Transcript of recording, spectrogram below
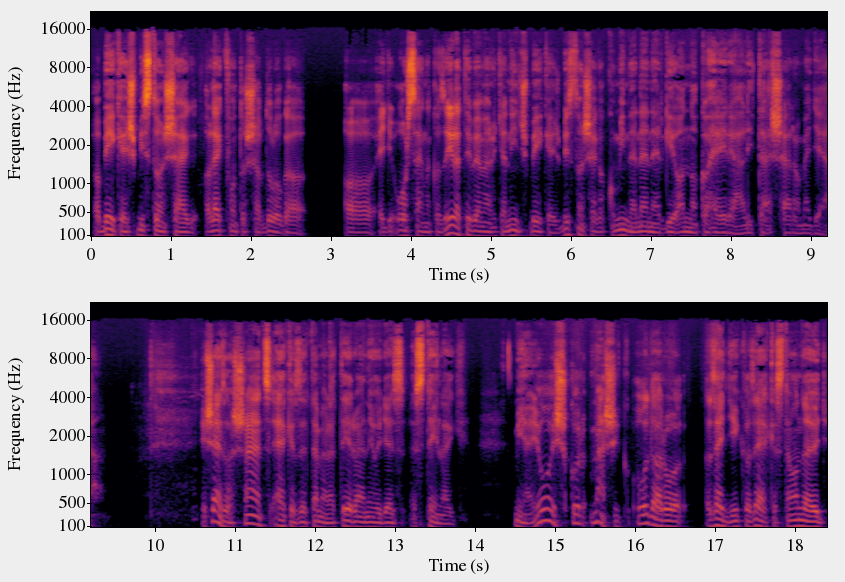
a béke és biztonság a legfontosabb dolog a, a, egy országnak az életében, mert hogyha nincs béke és biztonság, akkor minden energia annak a helyreállítására megy el. És ez a srác elkezdett emellett érvelni, hogy ez, ez tényleg milyen jó, és akkor másik oldalról az egyik az elkezdte mondani, hogy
